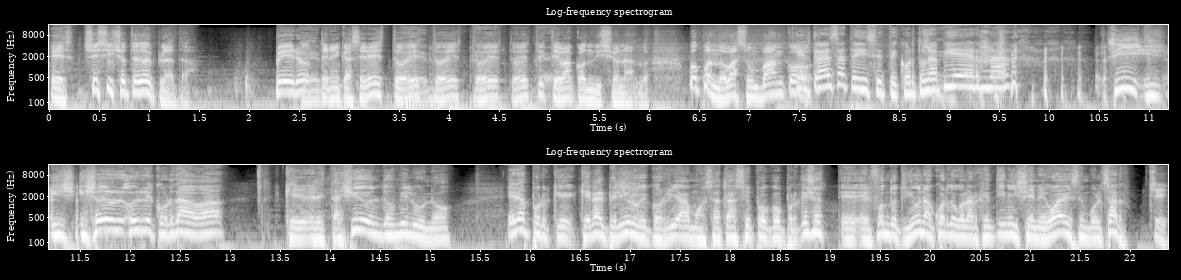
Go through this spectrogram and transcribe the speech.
es, sí, sí, yo te doy plata. Pero, Pero, tenés que hacer esto, pero, esto, esto, pero, esto, esto, y te va condicionando. Vos cuando vas a un banco. Y el tranza te dice, te corto una pierna. Sí, y, y- y yo hoy recordaba que el estallido del 2001 era porque, que era el peligro que corríamos hasta hace poco, porque ellos, eh, el fondo tenía un acuerdo con la Argentina y se negó a desembolsar. Sí,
